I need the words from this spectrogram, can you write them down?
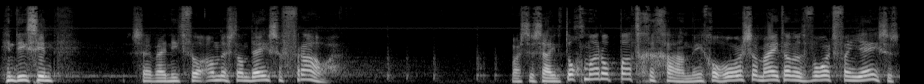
In die zin zijn wij niet veel anders dan deze vrouwen. Maar ze zijn toch maar op pad gegaan in gehoorzaamheid aan het woord van Jezus.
